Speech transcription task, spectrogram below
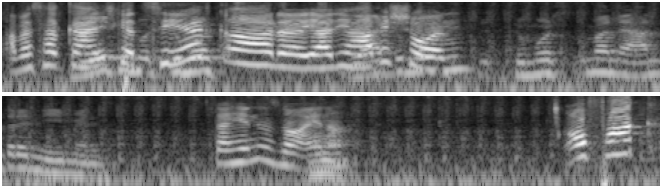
Aber es hat gar Nee, nicht gezählt gerade. Ja, die Ja, habe ich schon. Musst, du musst immer eine andere nehmen. Da hinten ist noch einer. Oh fuck!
